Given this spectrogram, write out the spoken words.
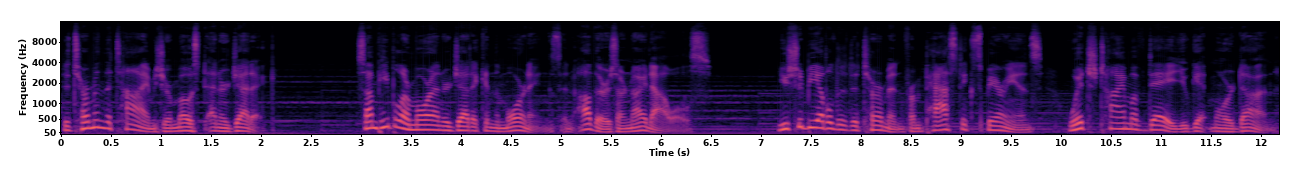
Determine the times you're most energetic. Some people are more energetic in the mornings, and others are night owls. You should be able to determine from past experience which time of day you get more done.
